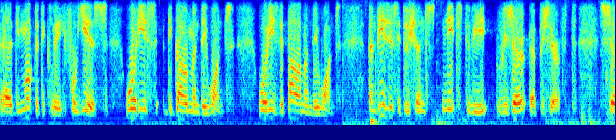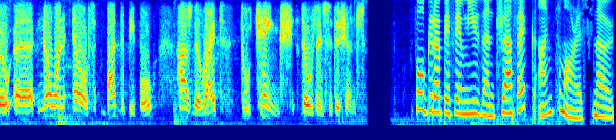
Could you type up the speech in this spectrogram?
uh, democratically for years what is the government they want, what is the parliament they want. And these institutions need to be reserve, uh, preserved. So uh, no one else but the people has the right to change those institutions. For Good Hope FM News and Traffic, I'm Tamara Snow.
